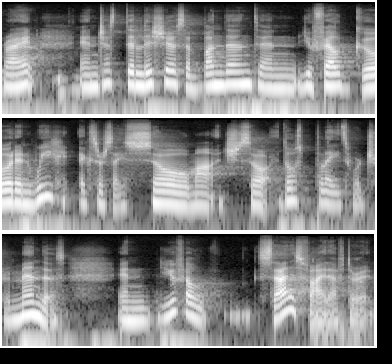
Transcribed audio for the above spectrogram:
right? Mm-hmm. And just delicious, abundant, and you felt good. And we exercised so much, so those plates were tremendous, and you felt satisfied after it.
